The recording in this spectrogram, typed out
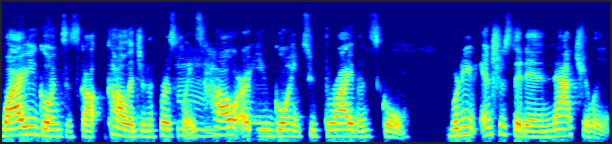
why are you going to college in the first place? Mm. How are you going to thrive in school? What are you interested in naturally?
